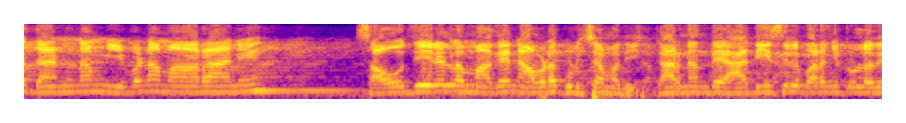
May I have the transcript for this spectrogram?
ദണ്ണം ഇവിടെ മാറാന് സൗദിയിലുള്ള മകൻ അവിടെ കുടിച്ചാൽ മതി. കാരണം എന്തേ? ഹദീസിൽ പറഞ്ഞിട്ടുള്ളത്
